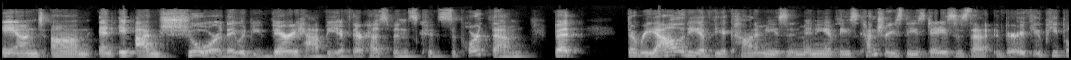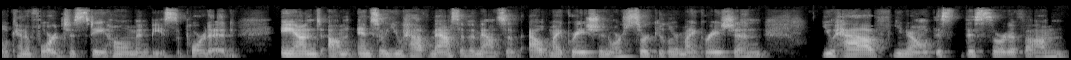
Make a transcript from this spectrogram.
And um, and it, I'm sure they would be very happy if their husbands could support them. But the reality of the economies in many of these countries these days is that very few people can afford to stay home and be supported. And um, and so you have massive amounts of out migration or circular migration. You have you know this this sort of um,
